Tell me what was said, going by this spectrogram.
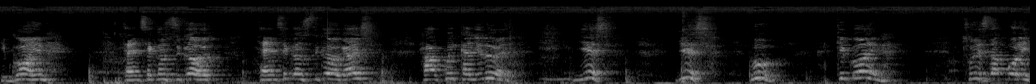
Keep going. 10 seconds to go. 10 seconds to go, guys. How quick can you do it? Yes. Yes. Ooh. Keep going. Twist that body.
